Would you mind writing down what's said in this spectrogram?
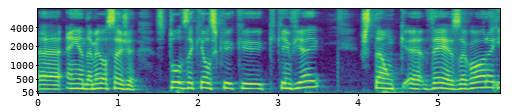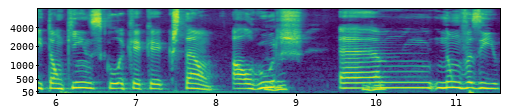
ah, em andamento, ou seja, todos aqueles que, que, que enviei estão uh, ah, 10 agora e estão 15 que, que, que estão algures uhum. uhum. num vazio.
